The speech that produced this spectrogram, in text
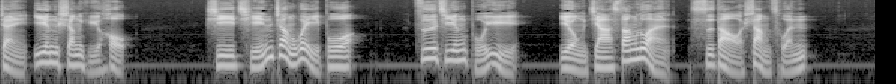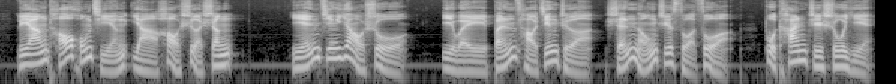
朕应生于后，昔秦政未播，资经不遇，永嘉丧乱，私道尚存。梁陶弘景雅好射生，研经要术，以为《本草经》者神农之所作，不堪之书也。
